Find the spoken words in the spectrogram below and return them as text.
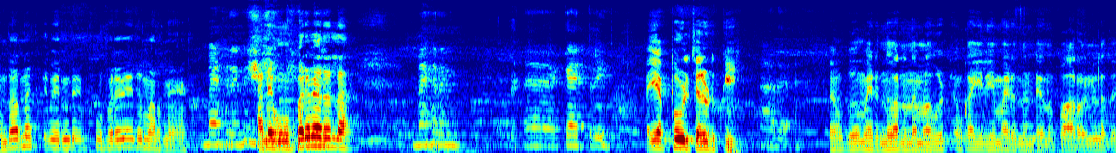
എന്താ പറഞ്ഞ? പേരിന്റെ മൂപ്പര പേര് മറന്നേ. അല്ലെ മൂപ്പര പേരല്ല. മെഹറിൻ എപ്പോ വിളിച്ചാലും എടുക്കേ. നമുക്ക് മരുന്ന് പറഞ്ഞു നമ്മളെ കയ്യിൽ മരുന്നുണ്ടായിരുന്നു പാറോനുള്ളത്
